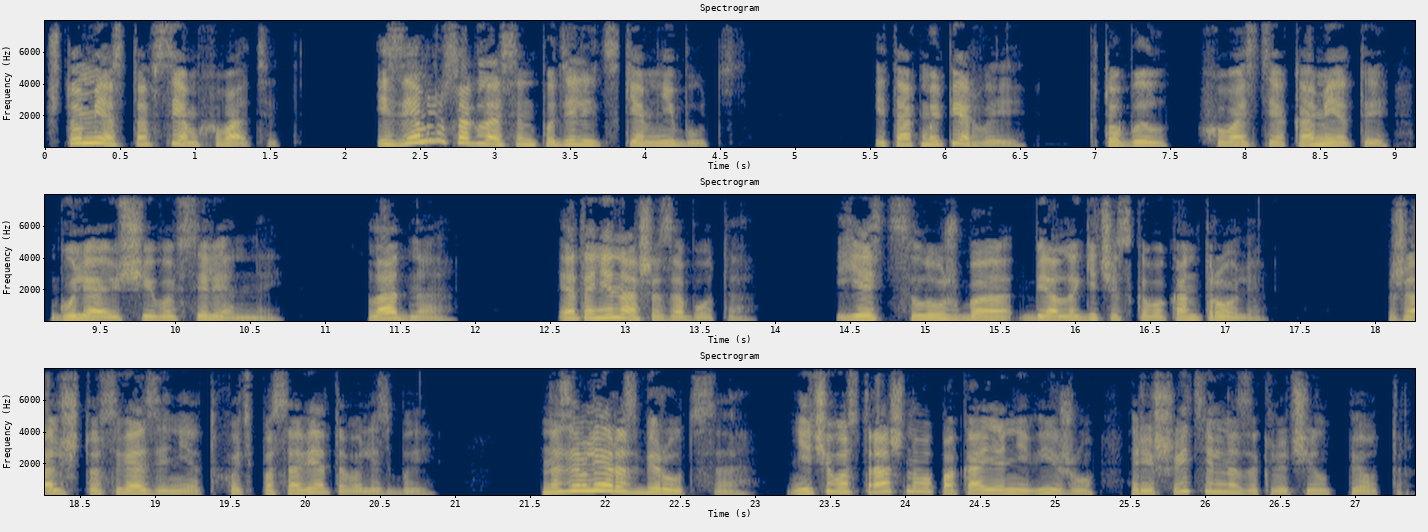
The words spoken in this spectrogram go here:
Что места всем хватит? И землю согласен поделить с кем-нибудь. Итак, мы первые, кто был в хвосте кометы, гуляющей во Вселенной. Ладно, это не наша забота. Есть служба биологического контроля. Жаль, что связи нет, хоть посоветовались бы. На Земле разберутся. Ничего страшного пока я не вижу, решительно заключил Петр.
